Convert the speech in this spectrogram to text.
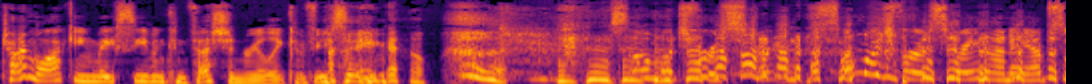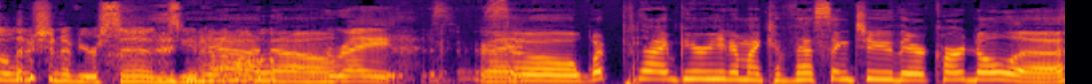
time walking makes even confession really confusing. so much for a straight, so much for a straight on absolution of your sins, you know? Yeah, no. Right. Right. So, what time period am I confessing to there, Cardinal? Uh,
